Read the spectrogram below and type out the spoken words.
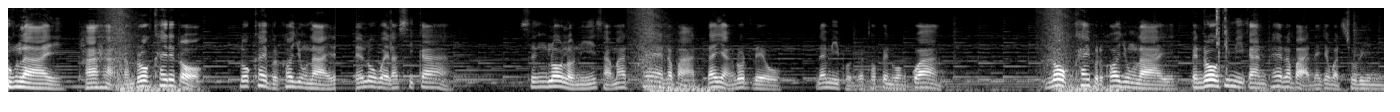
ุงลายพาหะนำโรคไข้เลือดออก โรคไข้ปวดข้อยุงลาย และโรคไวรัสซิก้า ซึ่งโรคเหล่านี้สามารถแพร่ระบาดได้อย่างรวดเร็ว และมีผลกระทบเป็นวงกว้าง โรคไข้ปวดข้อยุงลาย เป็นโรคที่มีการแพร่ระบาดในจังหวัดสุรินทร์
